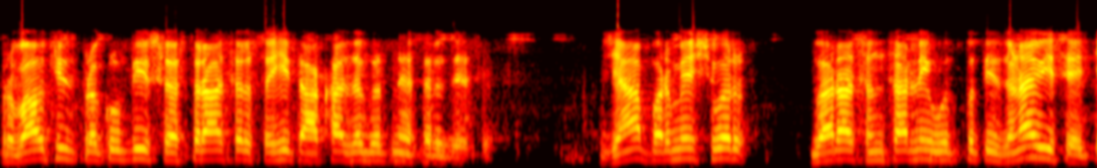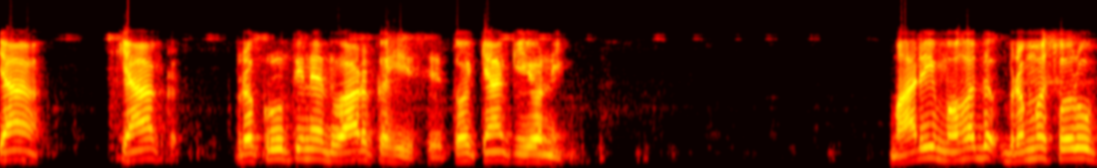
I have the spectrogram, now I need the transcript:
પ્રભાવથી જ પ્રકૃતિ શસ્ત્રાસર સહિત આખા જગતને સર્જે છે. જ્યાં પરમેશ્વર દ્વારા સંસારની ઉત્પત્તિ જણાવી છે, ત્યાં ક્યાંક પ્રકૃતિને દ્વાર કહી છે, તો ક્યાંક યોની. મારી મહદ બ્રહ્મ સ્વરૂપ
